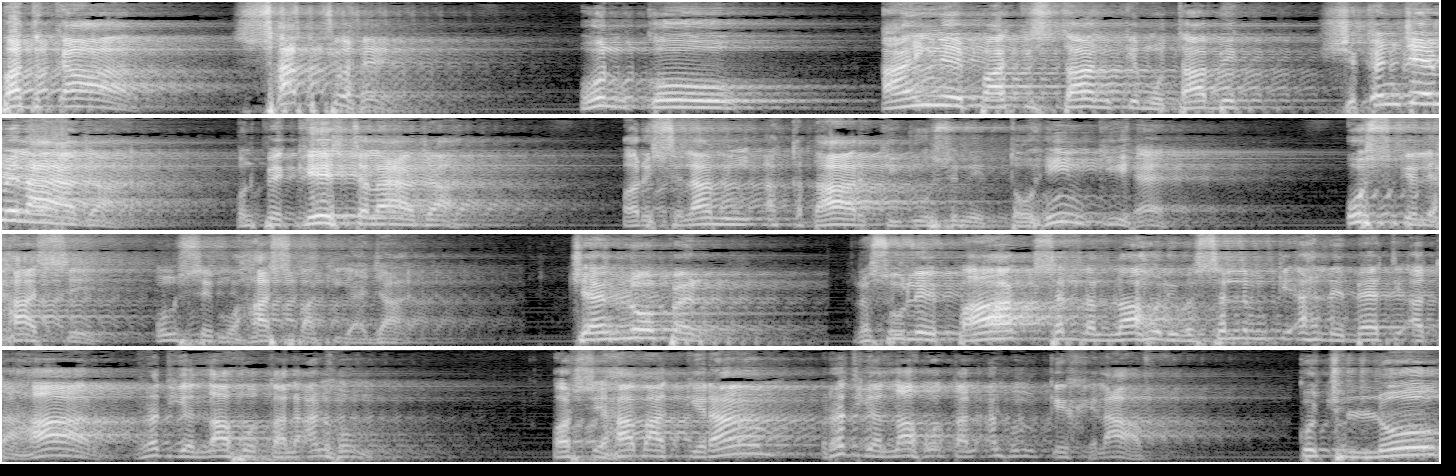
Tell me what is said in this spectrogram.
بدکار سب جو ہے ان کو آئین پاکستان کے مطابق شکنجے میں لایا جائے، ان پہ کیس چلایا جائے۔ اور اسلامی اقدار کی جو اس نے توہین کی ہے، اس کے لحاظ سے ان سے محاسبہ کیا جائے۔ چینلوں پر رسول پاک صلی اللہ علیہ وسلم کے اہل بیت اتحار رضی اللہ تعالیٰ عنہم اور صحابہ کرام رضی اللہ تعالیٰ عنہم کے خلاف کچھ لوگ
